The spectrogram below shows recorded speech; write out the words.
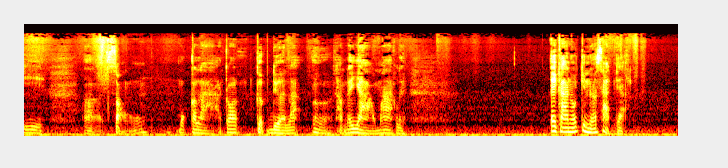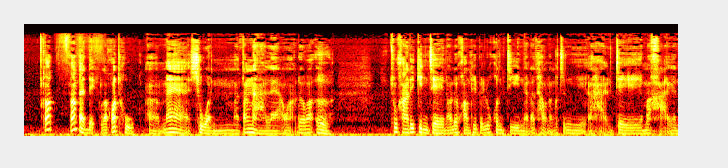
ที่สองมกราก็เกือบเดือนละ เออทำได้ยาวมากเลยไอการงดกินเนื้อสัตว์เนี่ยก็ตั้งแต่เด็กเราก็ถูกแม่ชวนมาตั้งนานแล้วอะด้วยว่าเออ ทุกครั้งที่กินเจเนาะด้วยความที่เป็นลูกคนจีนเนี่ยแล้วแถวนั้นก็จะมีอาหารเจมาขายกัน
